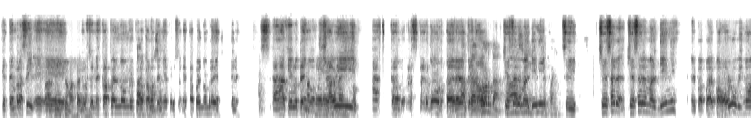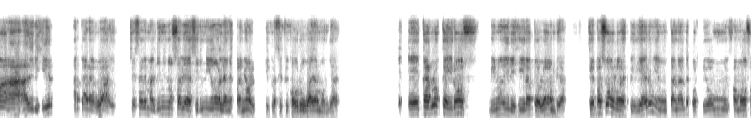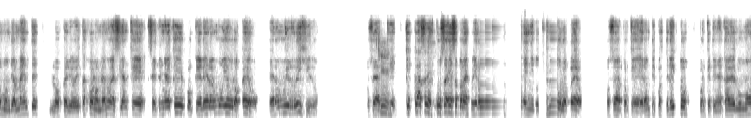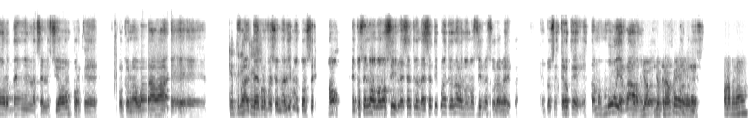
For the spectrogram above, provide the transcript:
que está en Brasil. Eh, eh no se me escapa el nombre, pero acá lo tenía, pero se me escapa el nombre de él. Ajá, aquí lo tengo. Xavi Ascargorta, era el entrenador. César ah, Maldini, sí. César, César Maldini, el papá de Paolo, vino a, a, dirigir a Paraguay. César Maldini no sabía decir ni hola en español y clasificó a Uruguay al Mundial. Eh, eh Carlos Queiroz vino a dirigir a Colombia. ¿Qué pasó? Lo despidieron y en un canal deportivo muy famoso mundialmente, los periodistas colombianos decían que se tenía que ir porque él era muy europeo, era muy rígido. O sea, ¿qué, clase de excusa es esa para despedir a un técnico que es muy europeo? O sea, porque era un tipo estricto, porque tenía que haber un orden en la selección, porque, porque no aguantaba eh, eh, eh falta de profesionalismo. Entonces, no, entonces no, no nos sirve. Ese, ese tipo de entrenador no nos sirve en Sudamérica. Entonces creo que estamos muy errados. Yo, yo creo que, por lo menos,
